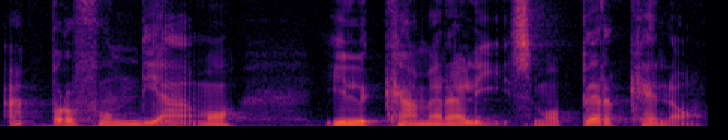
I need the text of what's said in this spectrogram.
Approfondiamo il cameralismo, perché no?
